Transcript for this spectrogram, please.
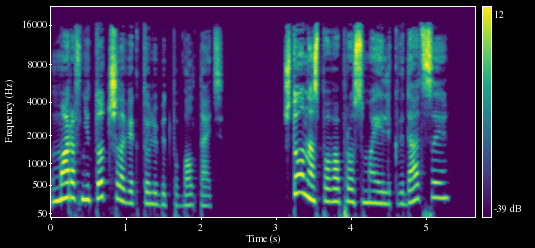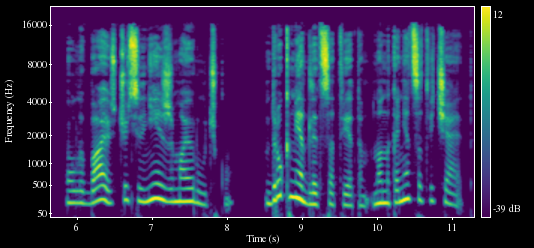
Умаров не тот человек, кто любит поболтать. Что у нас по вопросу моей ликвидации? Улыбаюсь, чуть сильнее сжимаю ручку. Друг медлит с ответом, но наконец отвечает.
